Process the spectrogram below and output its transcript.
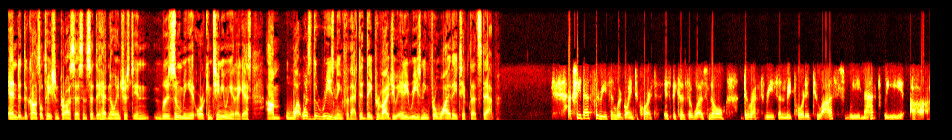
ended the consultation process and said they had no interest in resuming it or continuing it. I guess. Um, what was the reasoning for that? Did they provide you any reasoning for why they took that step? Actually, that's the reason we're going to court, is because there was no direct reason reported to us. We met, we, uh,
